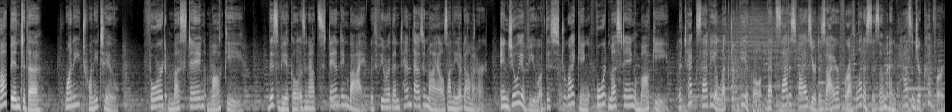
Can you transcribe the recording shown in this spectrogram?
Hop into the 2022 Ford Mustang Mach-E. This vehicle is an outstanding buy with fewer than 10,000 miles on the odometer. Enjoy a view of this striking Ford Mustang Mach-E, the tech-savvy electric vehicle that satisfies your desire for athleticism and passenger comfort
